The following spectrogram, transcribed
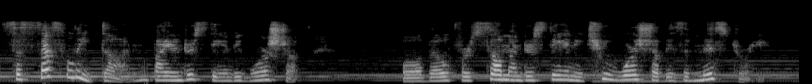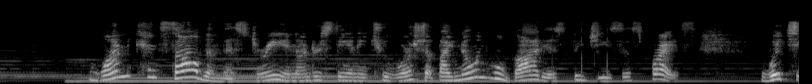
successfully done by understanding worship. Although for some understanding true worship is a mystery. One can solve the mystery in understanding true worship by knowing who God is through Jesus Christ, which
